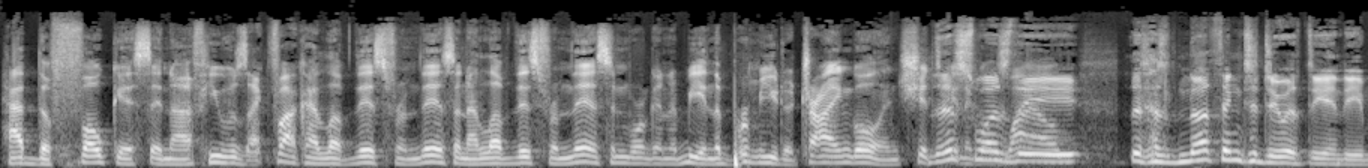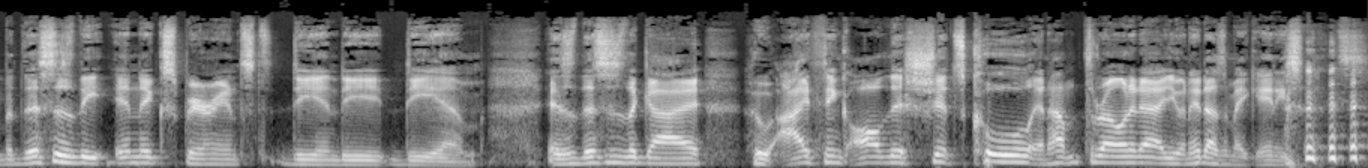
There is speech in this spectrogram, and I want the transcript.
had the focus enough. He was like, "Fuck, I love this from this, and I love this from this, and we're gonna be in the Bermuda Triangle, and shit." this was wild." the. This has nothing to do with D and D, but this is the inexperienced D and D DM. Is this is the guy who I think all this shit's cool and I'm throwing it at you and it doesn't make any sense.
